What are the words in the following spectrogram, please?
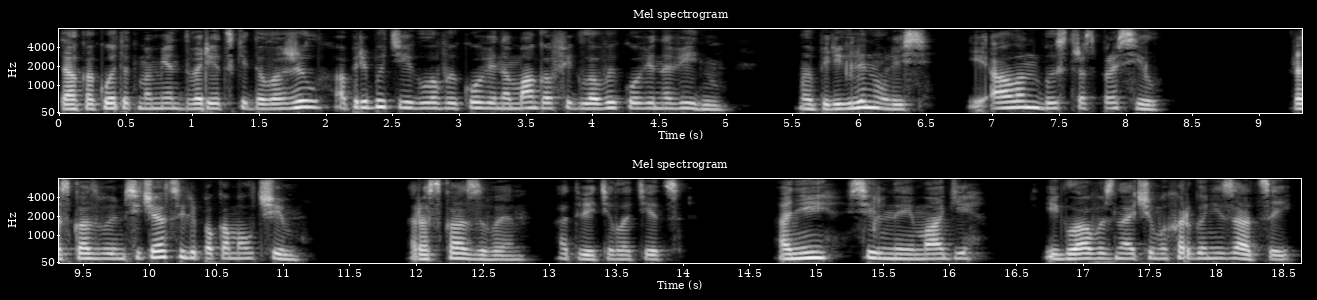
так как в этот момент Дворецкий доложил о прибытии главы Ковина магов и главы Ковина ведьм. Мы переглянулись, и Алан быстро спросил. «Рассказываем сейчас или пока молчим?» «Рассказываем», — ответил отец. «Они сильные маги и главы значимых организаций.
